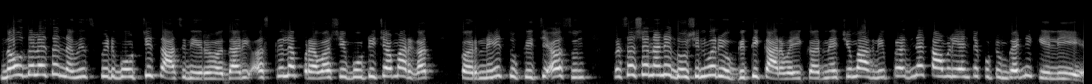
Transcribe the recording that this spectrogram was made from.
नौदलाच्या नवीन स्पीड बोटची चाचणी रहदारी असलेल्या प्रवासी बोटीच्या मार्गात करणे हे चुकीचे असून प्रशासनाने दोषींवर योग्य ती कारवाई करण्याची मागणी प्रज्ञा कांबळे यांच्या कुटुंबियांनी केली आहे.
